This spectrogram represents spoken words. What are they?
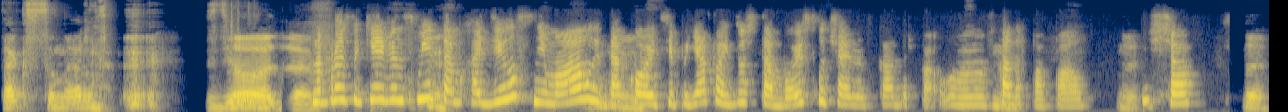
Так сценарно Ну, сделано. да. Ну просто Кевин Смит там ходил, снимал и Ну. такой, типа, я пойду с тобой, случайно в кадр, э, в кадр попал. Да. И все. Да.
